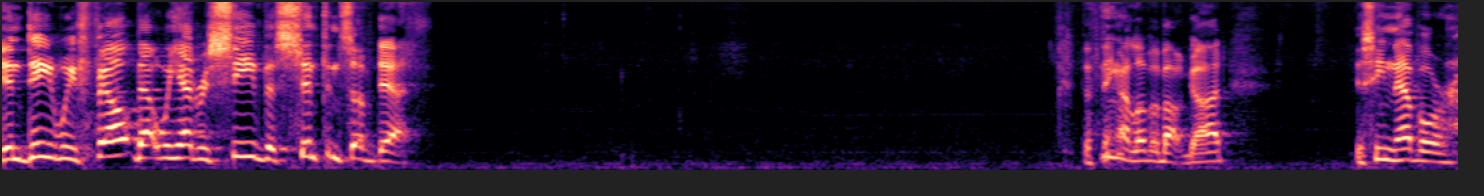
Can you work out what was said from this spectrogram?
Indeed, we felt that we had received the sentence of death. The thing I love about God is He never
